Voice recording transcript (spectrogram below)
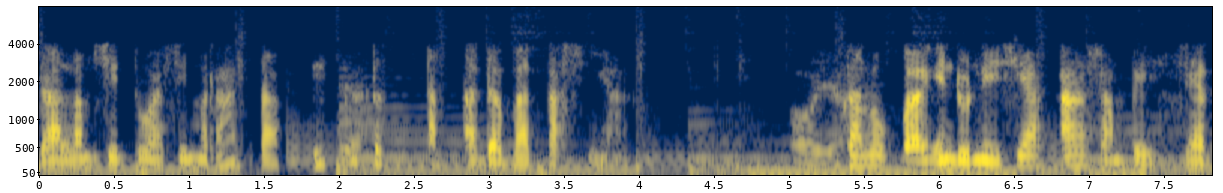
dalam situasi meratap itu ya. tetap ada batasnya. Oh ya. Kalau Bank Indonesia A sampai Z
